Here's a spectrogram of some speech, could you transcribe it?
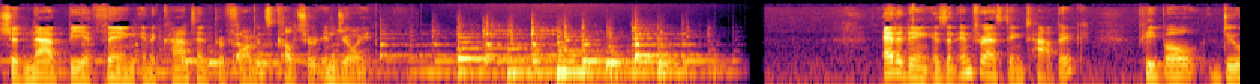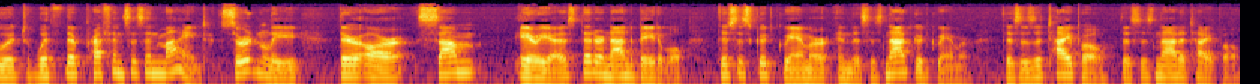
should not be a thing in a content performance culture. Enjoy. Editing is an interesting topic. People do it with their preferences in mind. Certainly, there are some areas that are non debatable. This is good grammar and this is not good grammar. This is a typo. This is not a typo.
